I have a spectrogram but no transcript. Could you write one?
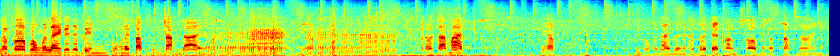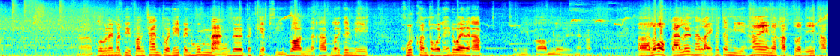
แล้วก็พวงมาลัยก็จะเป็นพวงมาลัยปรับสูงต่ำได้นะครับ นี่ครับ เราสามารถ นี่ครับ ดึงออกมาได้ด้วยนะครับ แล้วแต่ความชอบนะครับ ปรับได้นะครับ พวงมาลัยมัลติฟังก์ชันตัวนี้เป็นหุ้มหนังเดินตะเข็บสีบลอนนะครับ แล้วจะมีคูดคอนโทรลให้ด้วยนะครับ ตัวนี้พร้อมเลยนะครับระบบการลื่นถลายก็จะมีให้นะครับตัวนี้ครับ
